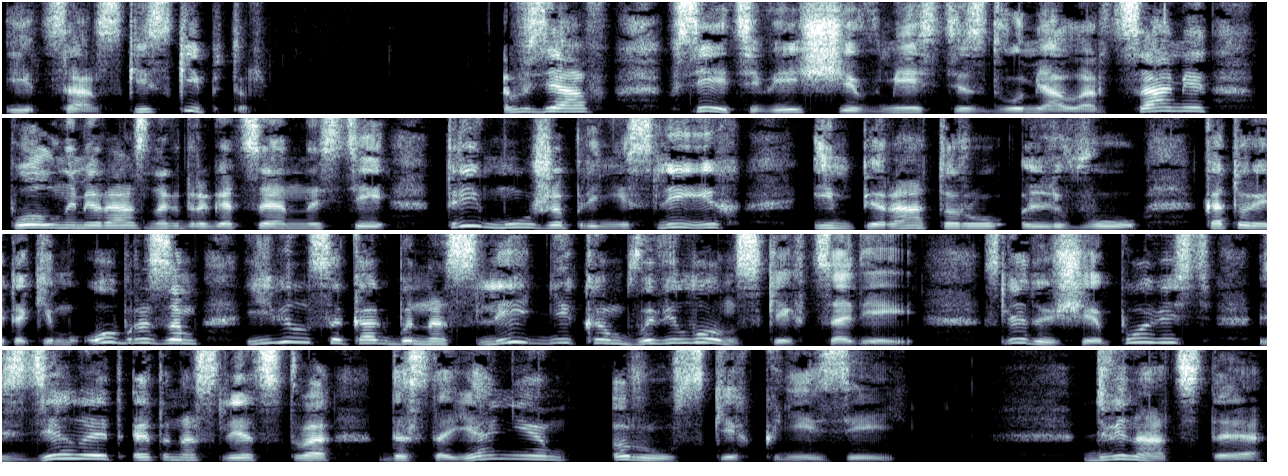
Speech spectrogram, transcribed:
и царский скипетр. Взяв все эти вещи вместе с двумя ларцами, полными разных драгоценностей, три мужа принесли их императору Льву, который таким образом явился как бы наследником вавилонских царей. Следующая повесть сделает это наследство достоянием русских князей. Двенадцатое.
